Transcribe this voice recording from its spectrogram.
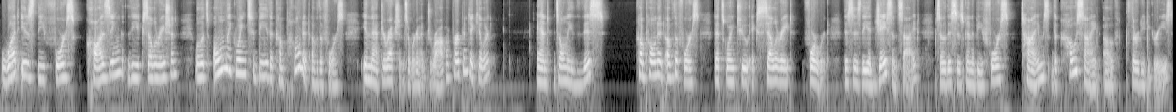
what is the force causing the acceleration? Well, it's only going to be the component of the force in that direction. So we're going to drop a perpendicular, and it's only this component of the force that's going to accelerate forward. This is the adjacent side, so this is going to be force times the cosine of 30 degrees.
